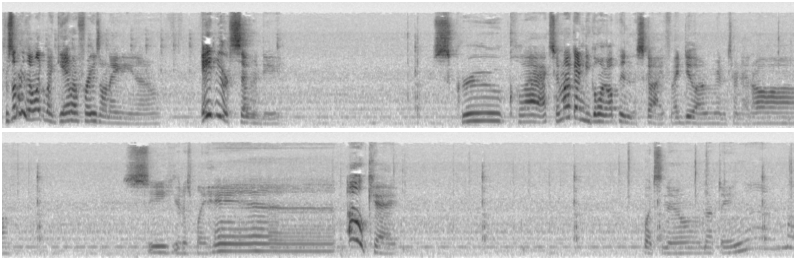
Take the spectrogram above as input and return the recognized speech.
For some reason, I like my Gamma Phrase on 80 now. 80 or 70. Screw clacks. I'm not gonna be going up in the sky. If I do, I'm gonna turn that off. See your display hand. Okay. What's new? Nothing much.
